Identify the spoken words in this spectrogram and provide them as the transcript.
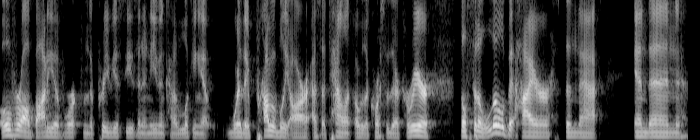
overall body of work from the previous season and even kind of looking at where they probably are as a talent over the course of their career, they'll sit a little bit higher than that. And then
